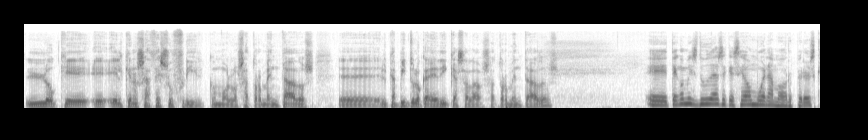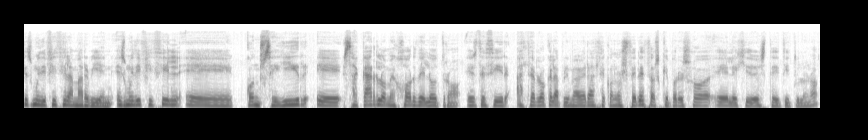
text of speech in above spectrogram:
lo que, eh, el que nos hace sufrir, como los atormentados, eh, el capítulo que dedicas a los atormentados? Eh, tengo mis dudas de que sea un buen amor, pero es que es muy difícil amar bien. Es muy difícil eh, conseguir eh, sacar lo mejor del otro, es decir, hacer lo que la primavera hace con los cerezos, que por eso he elegido este título. ¿no?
